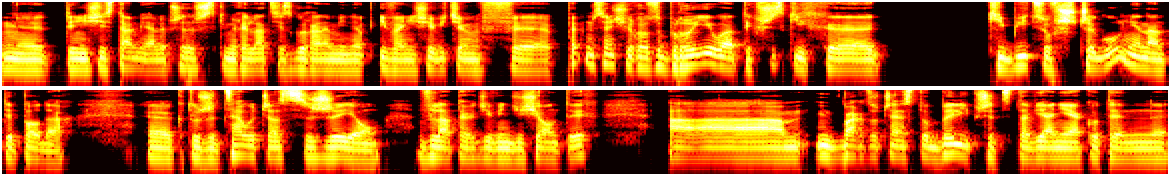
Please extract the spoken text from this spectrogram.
e, tenisistami, ale przede wszystkim relacje z Goranem Iwanisiewiciem w pewnym sensie rozbroiła tych wszystkich e, kibiców, szczególnie na antypodach, którzy cały czas żyją w latach dziewięćdziesiątych, a bardzo często byli przedstawiani jako ten y,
